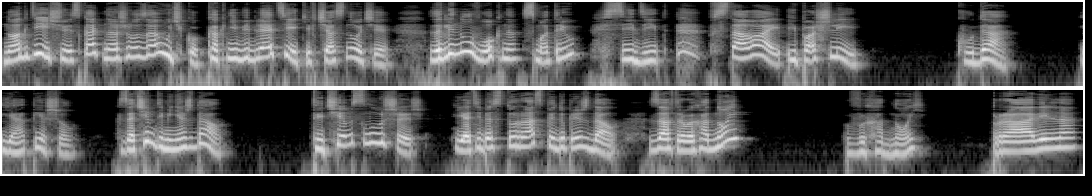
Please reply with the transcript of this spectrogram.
Ну а где еще искать нашего заучку, как не в библиотеке в час ночи? Заглянул в окна, смотрю, сидит. Вставай и пошли. Куда? Я опешил. Зачем ты меня ждал? Ты чем слушаешь? Я тебя сто раз предупреждал. Завтра выходной? Выходной? Правильно.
